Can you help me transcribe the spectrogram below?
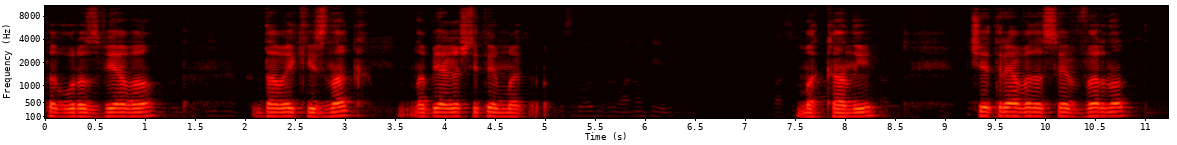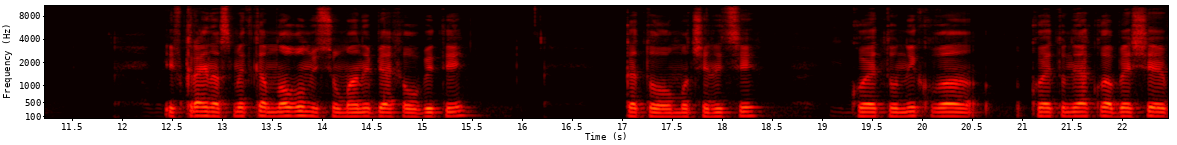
да го развява, давайки знак на бягащите мак... макани, че трябва да се върнат и в крайна сметка много мисюмани бяха убити като мъченици, което, никога, което някога беше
